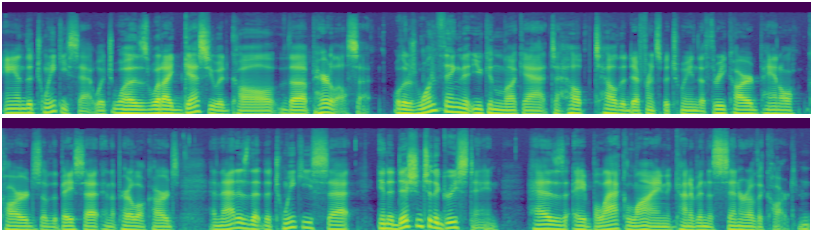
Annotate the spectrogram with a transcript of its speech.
and the Twinkie set, which was what I guess you would call the parallel set. Well, there's one thing that you can look at to help tell the difference between the three card panel cards of the base set and the parallel cards, and that is that the Twinkie set, in addition to the grease stain, has a black line kind of in the center of the card.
